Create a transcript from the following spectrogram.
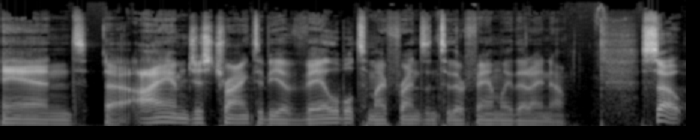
and uh, I am just trying to be available to my friends and to their family that I know. So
